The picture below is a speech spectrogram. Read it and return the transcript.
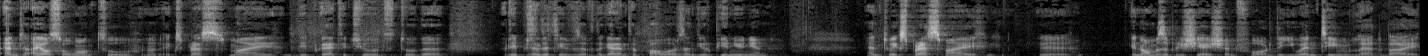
and I also want to uh, express my deep gratitude to the representatives of the guarantor powers and the European Union, and to express my uh, enormous appreciation for the UN team led by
